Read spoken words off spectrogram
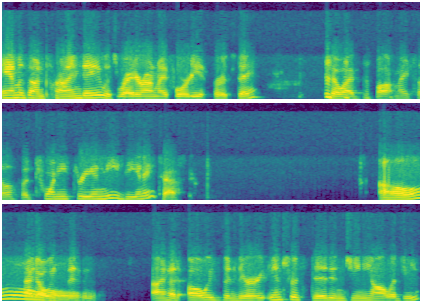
Amazon Prime Day was right around my 40th birthday. So I bought myself a 23andMe DNA test. Oh. I'd always been, I had always been very interested in genealogy.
